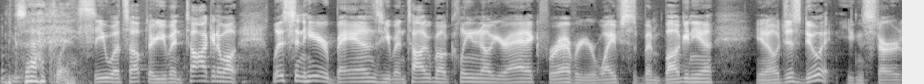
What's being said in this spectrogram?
Exactly. see what's up there. You've been talking about, listen here, bands. You've been talking about cleaning out your attic forever. Your wife's been bugging you. You know, just do it. You can start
